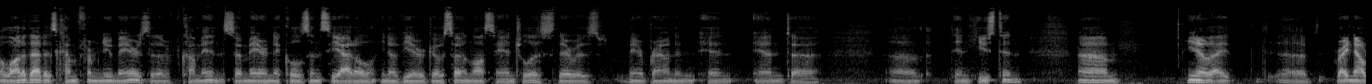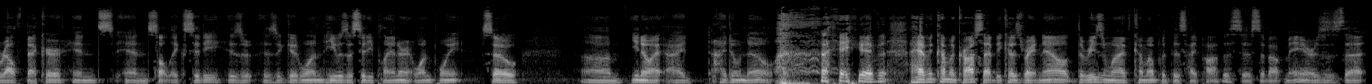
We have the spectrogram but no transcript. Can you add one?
a lot of that has come from new mayors that have come in. So Mayor Nickels in Seattle, you know, Villaraigosa in Los Angeles. There was Mayor Brown in in and uh, uh, in Houston. Um, you know, I, uh, right now Ralph Becker in in Salt Lake City is a, is a good one. He was a city planner at one point. So um, you know, I, I, I don't know. I haven't I haven't come across that because right now the reason why I've come up with this hypothesis about mayors is that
